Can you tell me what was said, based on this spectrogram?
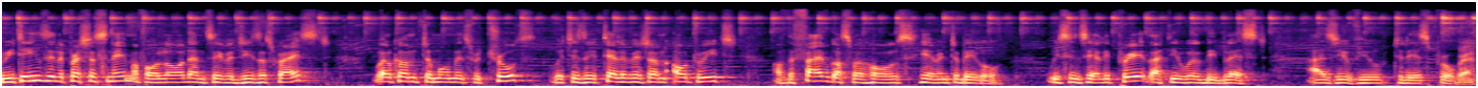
Greetings in the precious name of our Lord and Savior Jesus Christ. Welcome to Moments with Truth, which is a television outreach of the five gospel halls here in Tobago. We sincerely pray that you will be blessed as you view today's program.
